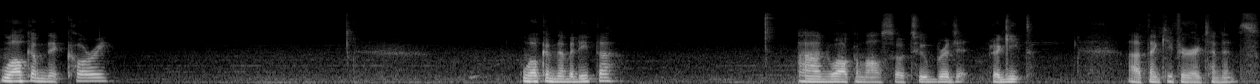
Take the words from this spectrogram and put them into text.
Welcome Nick Corey. welcome Nebedita. And welcome also to Bridget, Brigitte. Uh, thank you for your attendance.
